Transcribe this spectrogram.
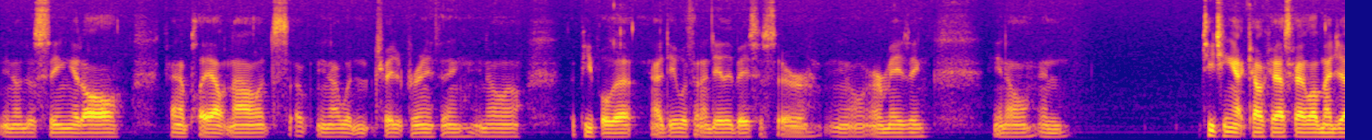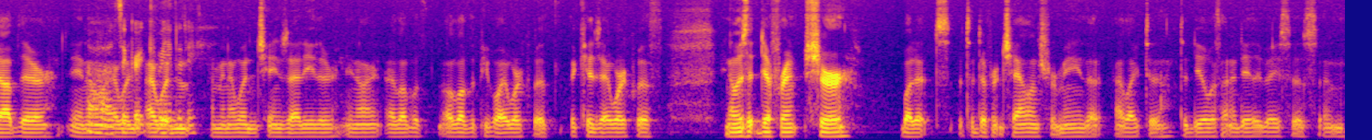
you know just seeing it all kind of play out now. It's uh, you know I wouldn't trade it for anything. You know, uh, the people that I deal with on a daily basis, they're you know are amazing. You know, and teaching at Kalkaska, I love my job there. You know, Oh, I a wouldn't, great I wouldn't. I mean, I wouldn't change that either. You know, I, I love with, I love the people I work with, the kids I work with. You know, is it different? Sure, but it's it's a different challenge for me that I like to to deal with on a daily basis. And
